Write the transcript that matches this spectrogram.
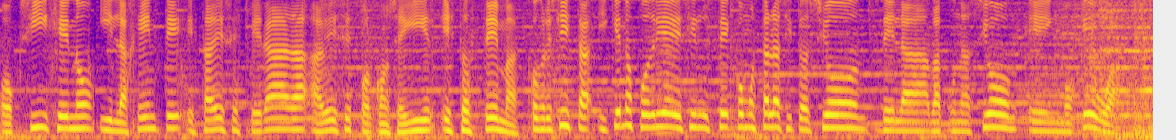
oxígeno y la gente está desesperada a veces por conseguir estos temas. Congresista, ¿y qué nos podría decir usted cómo está la situación de la vacunación en Moquegua?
